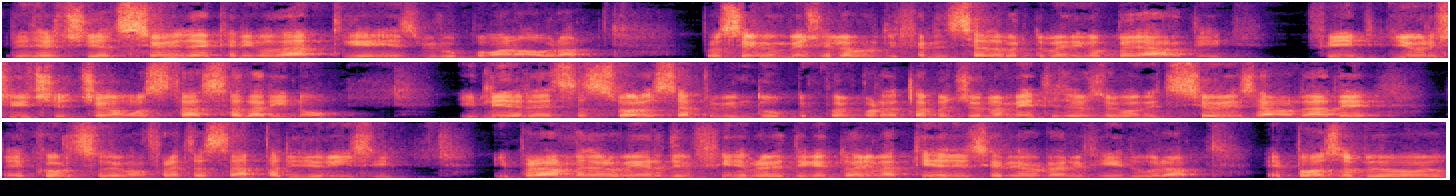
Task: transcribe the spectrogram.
le esercitazioni tecnico-tattiche e sviluppo manovra. Prosegue invece il lavoro differenziato per Domenico Berardi, Filippo Diuricic e Giacomo Sadarino. Il leader del Sassuolo è sempre più in dubbio, un po' importante aggiornamenti sulle sue condizioni saranno date nel corso della conferenza stampa di Dionisi. Il programma Verde infine prevede che domani mattina ci sia la rifinitura e poi subito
